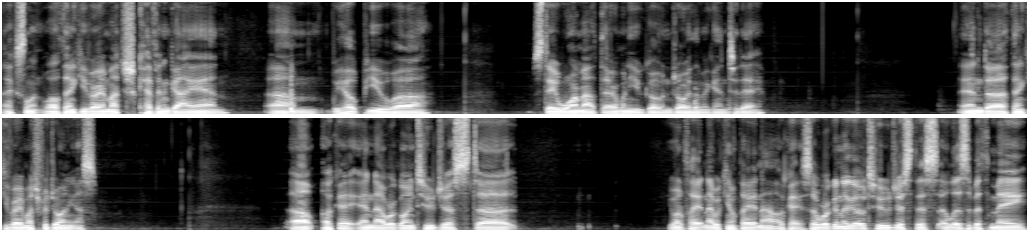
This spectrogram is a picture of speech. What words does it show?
excellent. Well, thank you very much, Kevin Guyan. Um, we hope you uh, stay warm out there when you go enjoy them again today. And uh, thank you very much for joining us. Uh, okay, and now we're going to just uh, you want to play it now? We can play it now? Okay, so we're going to go to just this Elizabeth May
